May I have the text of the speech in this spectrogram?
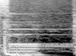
Bye.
